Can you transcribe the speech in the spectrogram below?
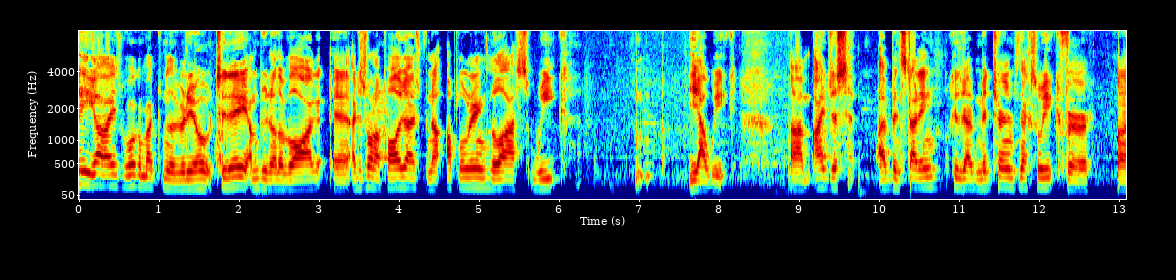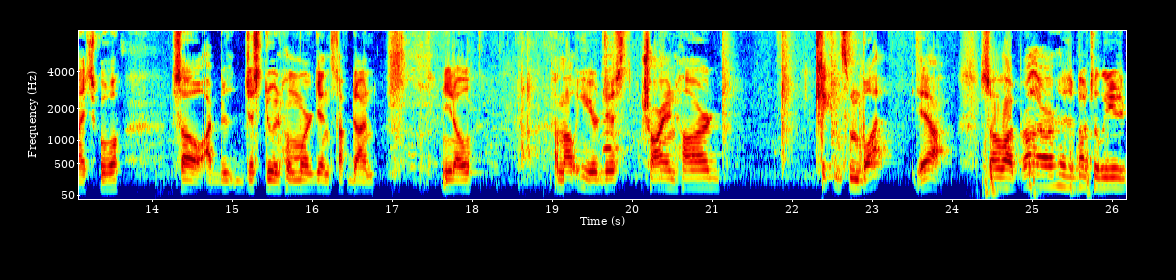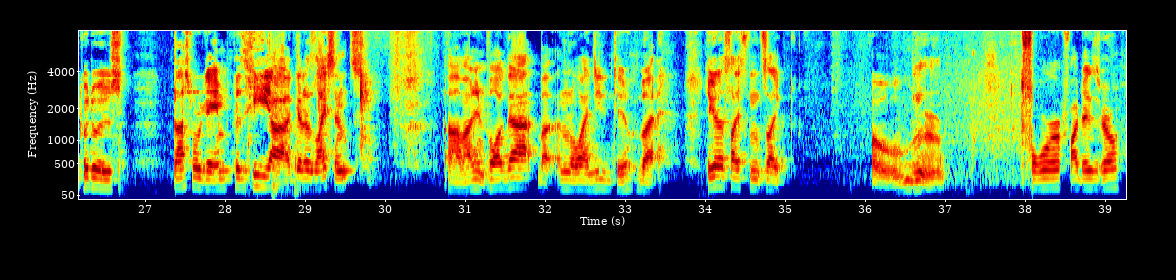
Hey guys, welcome back to another video. Today I'm doing another vlog and I just want to apologize for not uploading the last week. Yeah, week. Um, I just, I've been studying because we have midterms next week for my school. So I've been just doing homework, getting stuff done. You know, I'm out here just trying hard, kicking some butt. Yeah. So my brother is about to leave to go to his basketball game because he uh, got his license. Um, I didn't vlog that, but I don't know why I needed to. But he got his license like oh, four or five days ago,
